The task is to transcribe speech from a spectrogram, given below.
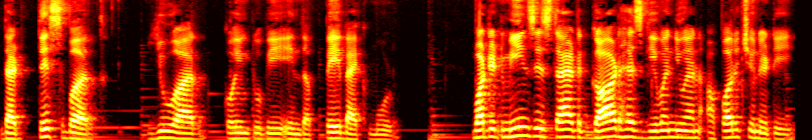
that this birth you are going to be in the payback mood. What it means is that God has given you an opportunity,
